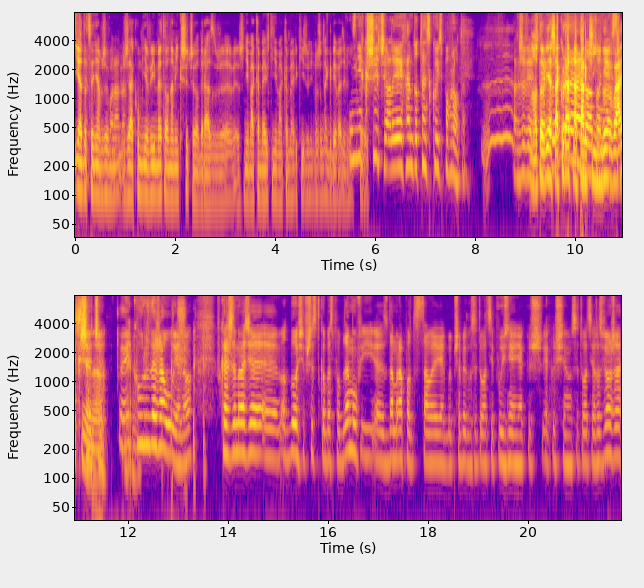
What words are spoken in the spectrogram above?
ja doceniam, że, porada. że jak u mnie wyjmę, to ona mi krzyczy od razu, że wiesz, nie ma kamerki, nie ma kamerki, że nie może nagrywać. U mnie to... krzyczy, ale ja jechałem do Tesco i z powrotem. Także wiesz. No to jakby- wiesz, akurat na parkingu, no, niech se właśnie, Krzyczy. no. Ej, kurde, żałuję, no. W każdym razie e, odbyło się wszystko bez problemów i e, zdam raport z całej jakby przebiegu sytuacji później, jak już, jak już się sytuacja rozwiąże.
